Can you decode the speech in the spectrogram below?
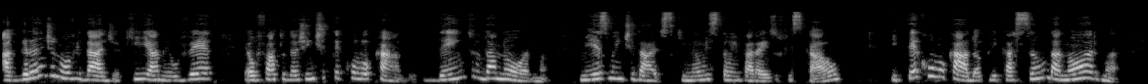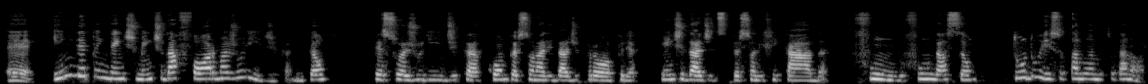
a grande novidade aqui, a meu ver, é o fato da gente ter colocado dentro da norma, mesmo entidades que não estão em paraíso fiscal, e ter colocado a aplicação da norma é, independentemente da forma jurídica. Então, pessoa jurídica com personalidade própria, entidade despersonificada, fundo, fundação, tudo isso está no âmbito da norma.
